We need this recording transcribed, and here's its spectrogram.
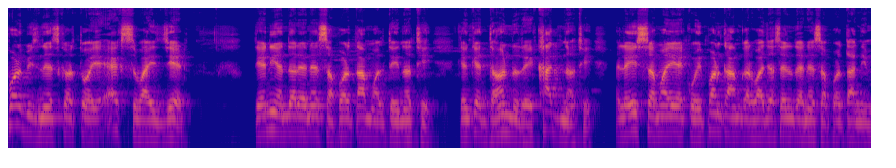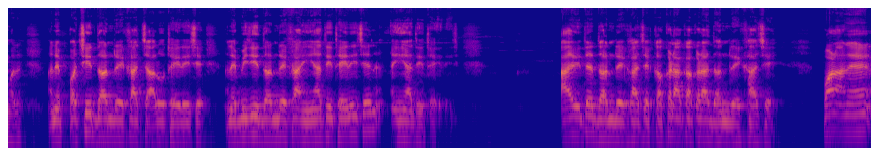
પણ બિઝનેસ કરતો હોય એક્સ વાય ઝેડ તેની અંદર એને સફળતા મળતી નથી. કેમ કે ધન રેખા જ નથી. એટલે એ સમયે કોઈ પણ કામ કરવા જશે ને તો એને સફળતા નહીં મળે. અને પછી ધન રેખા ચાલુ થઈ રહી છે. અને બીજી ધન રેખા અહીંયાથી થઈ રહી છે ને અહીંયાથી થઈ રહી છે. આ રીતે ધન રેખા છે. કકડા કકડા ધન રેખા છે. પણ આને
